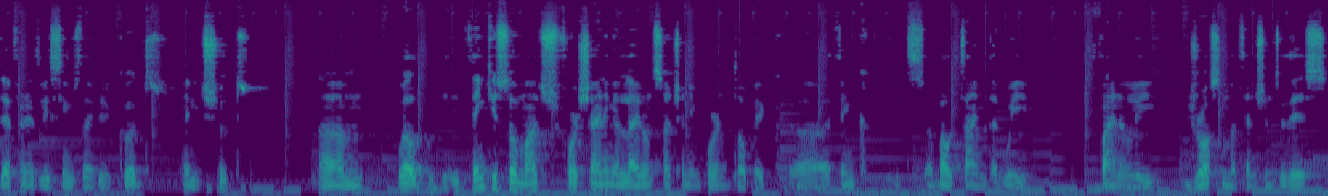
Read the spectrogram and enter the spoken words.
Definitely seems like it could and it should. Um, well, thank you so much for shining a light on such an important topic. Uh, I think it's about time that we finally draw some attention to this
